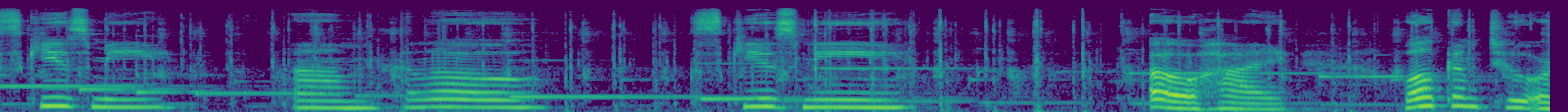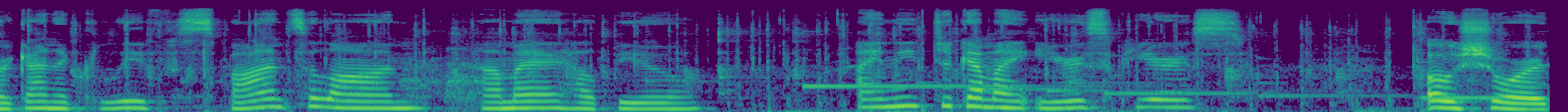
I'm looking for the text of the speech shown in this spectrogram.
Excuse me. Um, hello. Excuse me. Oh, hi. Welcome to Organic Leaf Spa and Salon. How may I help you? I need to get my ears pierced. Oh, sure.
